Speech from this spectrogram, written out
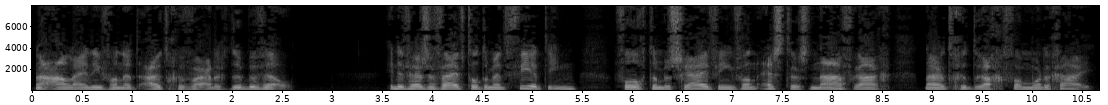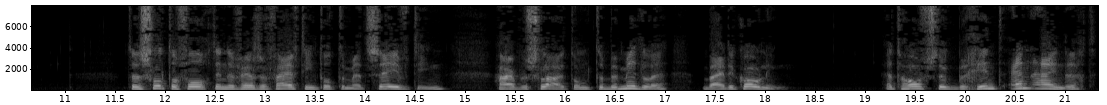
naar aanleiding van het uitgevaardigde bevel. In de versen 5 tot en met 14 volgt een beschrijving van Esters navraag naar het gedrag van Mordechai. Ten slotte volgt in de versen 15 tot en met 17 haar besluit om te bemiddelen bij de koning. Het hoofdstuk begint en eindigt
